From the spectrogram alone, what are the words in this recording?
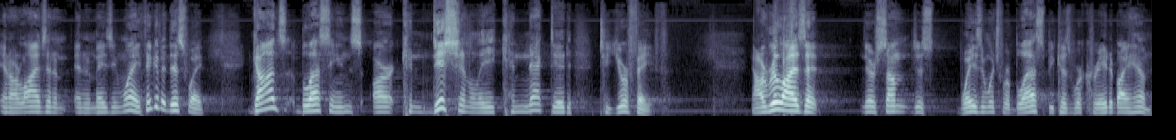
in our lives in, a, in an amazing way. Think of it this way. God's blessings are conditionally connected to your faith. Now, I realize that there's some just ways in which we're blessed because we're created by Him.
